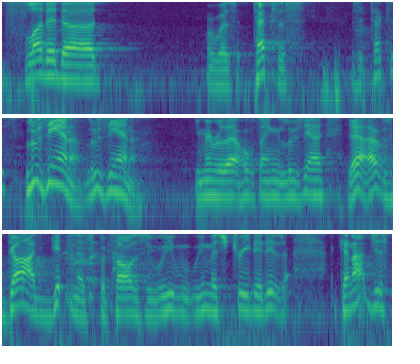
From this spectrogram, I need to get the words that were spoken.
flooded, uh, or was it Texas? Is it Texas? Louisiana, Louisiana. You remember that whole thing in Louisiana? Yeah, that was God getting us because we, we mistreated Israel. Can I just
